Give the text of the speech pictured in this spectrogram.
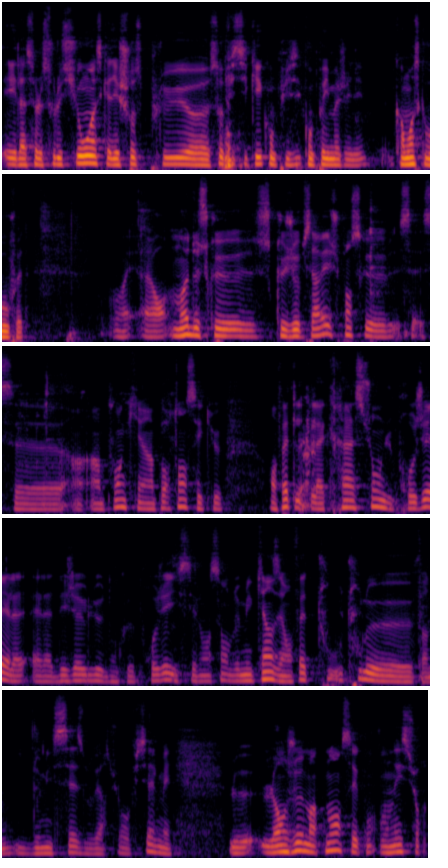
est la seule solution? Est-ce qu'il y a des choses plus euh, sophistiquées qu'on peut imaginer? Comment est-ce que vous faites? Alors moi de ce que, ce que j'ai observé, je pense que c'est, un, point qui est important, c'est que en fait, la, création du projet, elle a, déjà eu lieu. Donc le projet, il s'est lancé en 2015 et en fait, tout, tout le, enfin 2016 l'ouverture officielle, mais l'enjeu maintenant, c'est qu'on est sur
